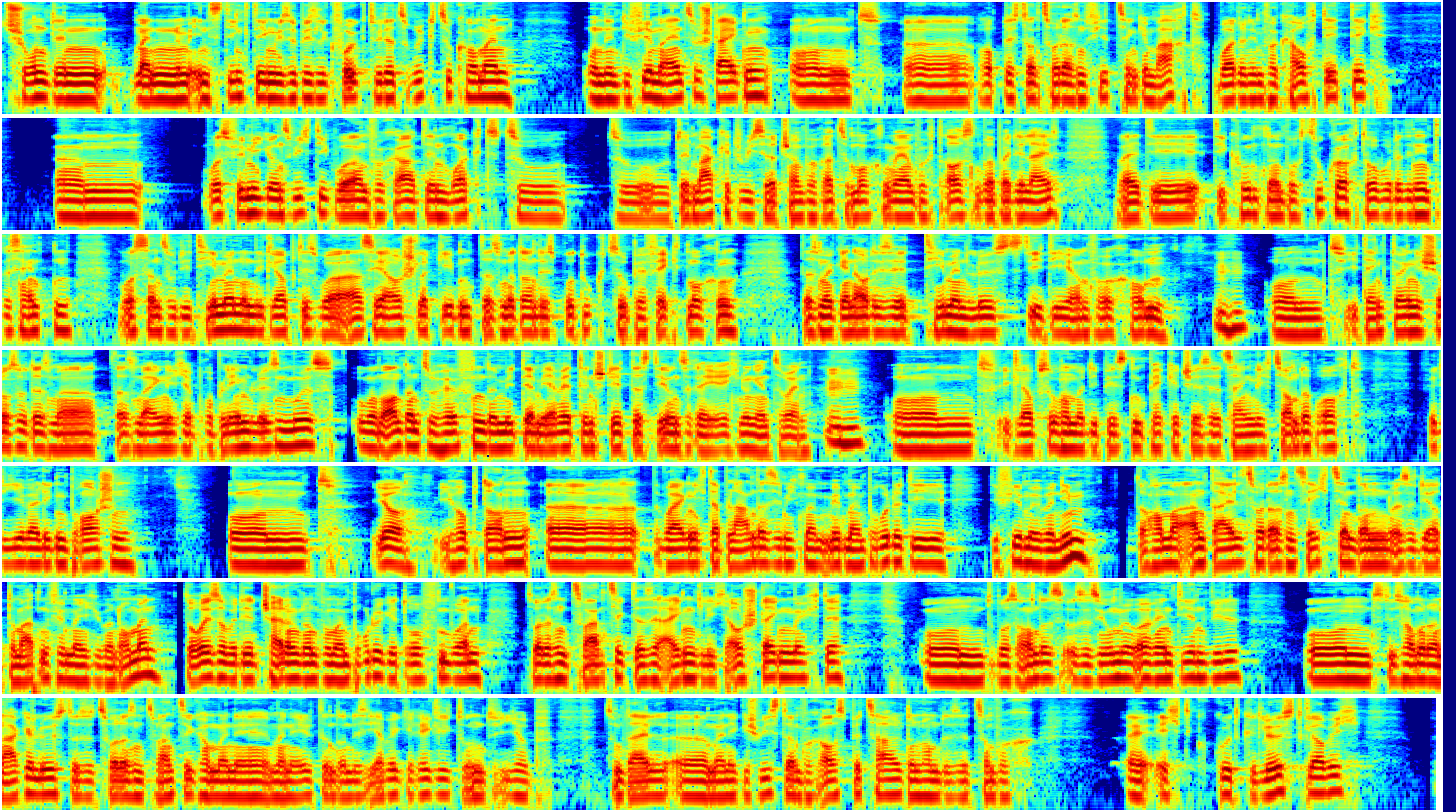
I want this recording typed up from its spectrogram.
schon den, meinem Instinkt irgendwie so ein bisschen gefolgt, wieder zurückzukommen und in die Firma einzusteigen und äh, habe das dann 2014 gemacht, war dann im Verkauf tätig. Ähm, was für mich ganz wichtig war, einfach auch den Markt zu, zu den Market Research einfach auch zu machen, weil ich einfach draußen war bei den Leuten, weil die, die Kunden einfach zugehört haben oder den Interessenten, was sind so die Themen und ich glaube, das war auch sehr ausschlaggebend, dass wir dann das Produkt so perfekt machen, dass man genau diese Themen löst, die die einfach haben. Mhm. Und ich denke da eigentlich schon so, dass man, dass man eigentlich ein Problem lösen muss, um am anderen zu helfen, damit der Mehrwert entsteht, dass die unsere Rechnungen zahlen. Mhm. Und ich glaube, so haben wir die besten Packages jetzt eigentlich zusammengebracht für die jeweiligen Branchen. Und ja, ich habe dann, äh, war eigentlich der Plan, dass ich mich mit meinem Bruder die, die Firma übernehme. Da haben wir einen Teil 2016 dann, also die Automatenfirma eigentlich übernommen. Da ist aber die Entscheidung dann von meinem Bruder getroffen worden, 2020, dass er eigentlich aussteigen möchte und was anderes, also sich umorientieren will. Und das haben wir dann auch gelöst. Also 2020 haben meine, meine Eltern dann das Erbe geregelt und ich habe zum Teil äh, meine Geschwister einfach ausbezahlt und haben das jetzt einfach äh, echt gut gelöst, glaube ich.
